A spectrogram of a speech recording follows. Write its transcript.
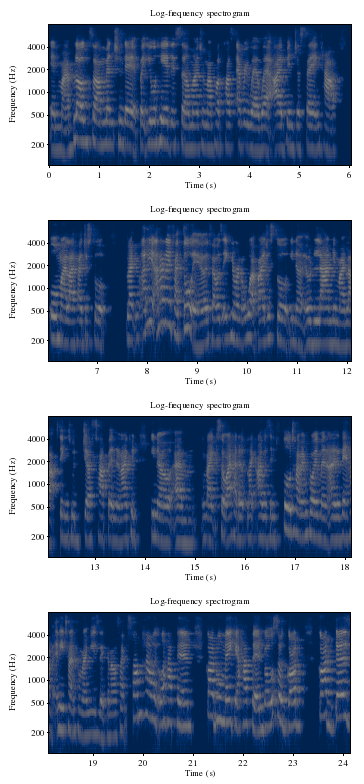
in my blogs. I mentioned it, but you'll hear this so much in my podcast everywhere, where I've been just saying how all my life I just thought like I don't I don't know if I thought it or if I was ignorant or what, but I just thought, you know, it would land in my lap. Things would just happen and I could, you know, um like so I had a like I was in full-time employment and I didn't have any time for my music. And I was like, somehow it will happen. God will make it happen. But also God God does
